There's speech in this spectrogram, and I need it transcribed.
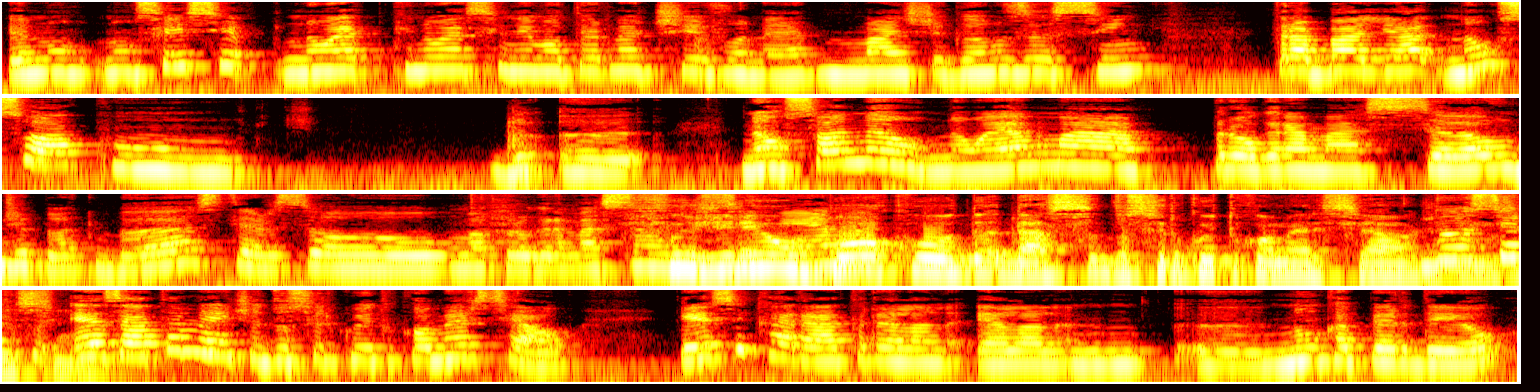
eu não, não sei se é, não é porque não é cinema alternativo, né? Mas digamos assim, trabalhar não só com uh, não só não, não é uma programação de blockbusters ou uma programação Fugiria de cinema, um pouco do, da, do circuito comercial, do circu assim. Exatamente, do circuito comercial. Esse caráter ela, ela uh, nunca perdeu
